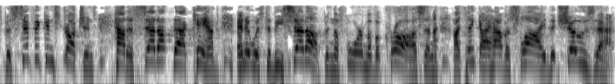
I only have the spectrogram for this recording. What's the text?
specific instructions how to set up that camp, and it was to be set up in the form of a cross. And I think I have a slide that shows that.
